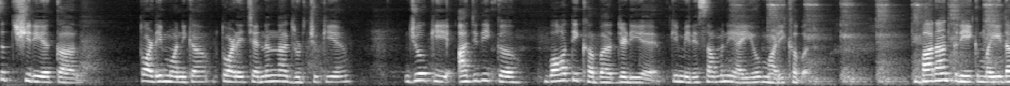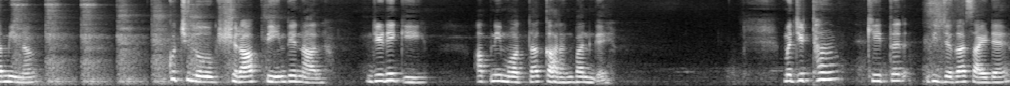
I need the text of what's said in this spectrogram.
ਸਤਿ ਸ਼੍ਰੀ ਅਕਾਲ। ਤੁਹਾਡੀ ਮੋਨਿਕਾ ਤੁਹਾਡੇ ਚੈਨਲ ਨਾਲ ਜੁੜ ਚੁੱਕੀ ਹੈ, ਜੋ ਕਿ ਅੱਜ ਦੀ ਇੱਕ ਬਹੁਤ ਹੀ ਖਬਰ ਜਿਹੜੀ ਹੈ ਕਿ ਮੇਰੇ ਸਾਹਮਣੇ ਆਈ ਉਹ ਮਾੜੀ ਖਬਰ। 12 ਤਰੀਕ ਮਈ ਦਾ ਮਹੀਨਾ ਕੁਝ ਲੋਕ ਸ਼ਰਾਬ ਪੀਣ ਦੇ ਨਾਲ ਜਿਹੜੇ ਕਿ ਆਪਣੀ ਮੌਤ ਦਾ ਕਾਰਨ ਬਣ ਗਏ। ਮਜੀਠਾ ਖੇਤਰ ਦੀ ਜਗ੍ਹਾ ਸਾਈਡ ਹੈ।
